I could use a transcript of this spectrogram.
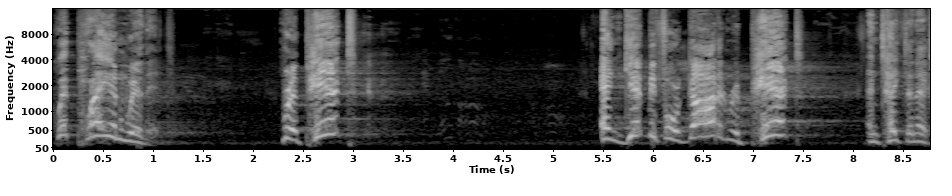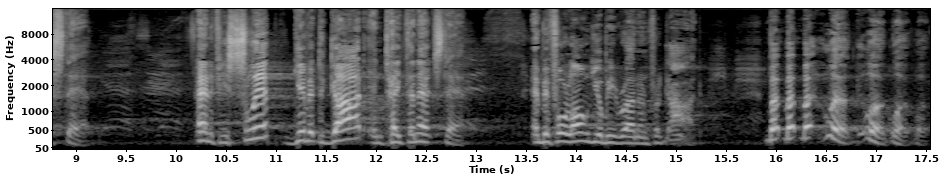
Quit playing with it. Repent and get before God and repent and take the next step. And if you slip, give it to God and take the next step. And before long, you'll be running for God. But, but, but look, look, look, look.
